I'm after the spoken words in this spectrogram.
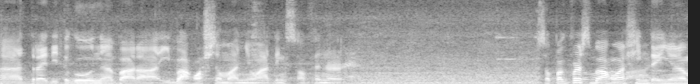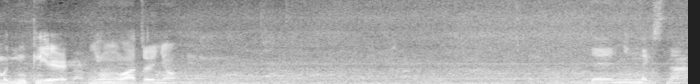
at ready to go na para i-backwash naman yung ating softener. So pag first backwash, hintayin nyo lang maging clear yung water nyo. Then yung next na.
